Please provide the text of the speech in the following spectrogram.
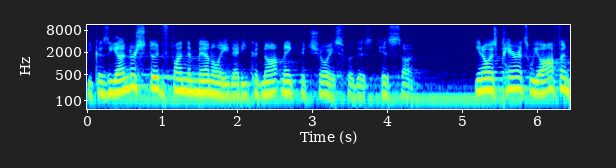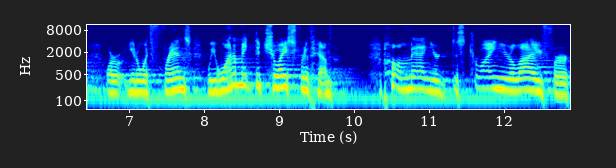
because he understood fundamentally that he could not make the choice for this, his son. You know, as parents, we often, or, you know, with friends, we want to make the choice for them. oh man, you're destroying your life or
